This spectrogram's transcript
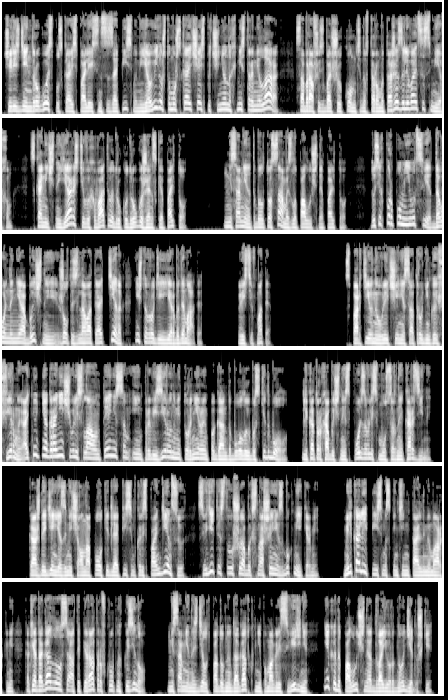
Через день-другой, спускаясь по лестнице за письмами, я увидел, что мужская часть подчиненных мистера Миллара, собравшись в большой комнате на втором этаже, заливается смехом, с комичной яростью выхватывая друг у друга женское пальто. Несомненно, это было то самое злополучное пальто. До сих пор помню его цвет, довольно необычный, желто-зеленоватый оттенок, нечто вроде ербы де мате. Листьев мате. Спортивные увлечения сотрудников фирмы отнюдь не ограничивались лаун-теннисом и импровизированными турнирами по гандболу и баскетболу, для которых обычно использовались мусорные корзины. Каждый день я замечал на полке для писем корреспонденцию, свидетельствовавшую об их сношениях с букмекерами. Мелькали письма с континентальными марками, как я догадывался, от операторов крупных казино. Несомненно, сделать подобную догадку мне помогли сведения, некогда полученные от двоюродного дедушки.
